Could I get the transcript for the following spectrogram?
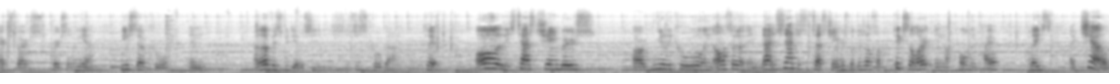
Xbox person. Yeah, he's so cool, and I love his videos. He's, he's just a cool guy. So yeah, all of these test chambers are really cool, and also and not, it's not just the test chambers, but there's also pixel art in the whole entire place like Chell,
